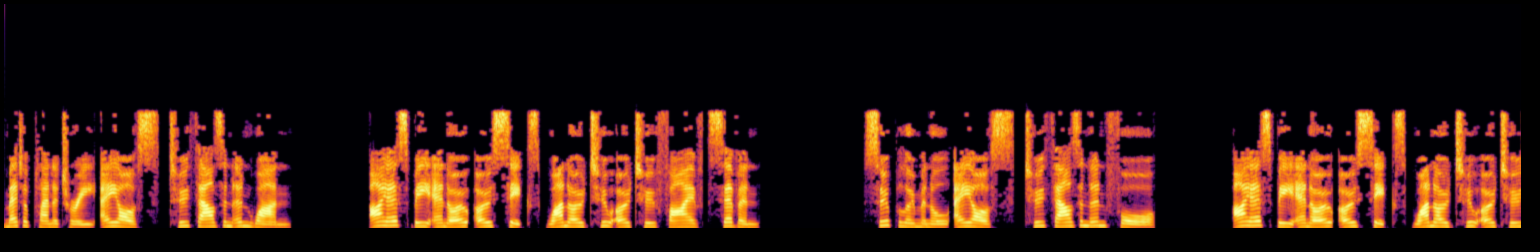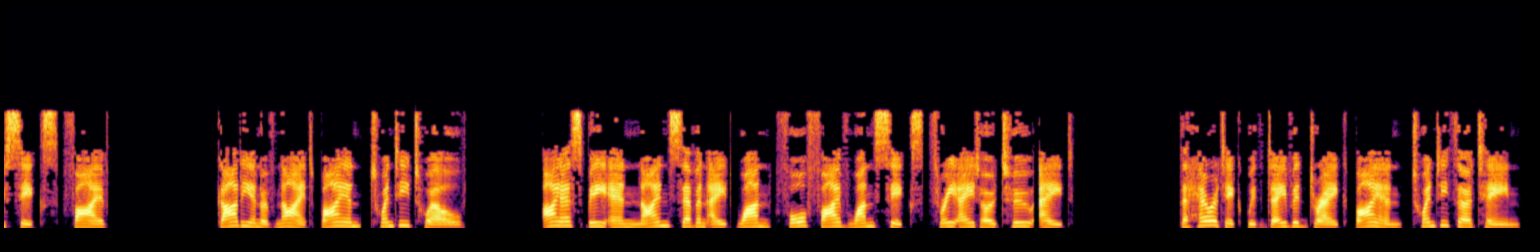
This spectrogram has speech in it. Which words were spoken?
Metaplanetary Eos, 2001. ISBN 0-06-102025-7 Superluminal Eos, 2004. ISBN 0-06-102026-5 Guardian of Night Baen, 2012. ISBN 978-1-4516-3802-8 The Heretic with David Drake Baen, 2013.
